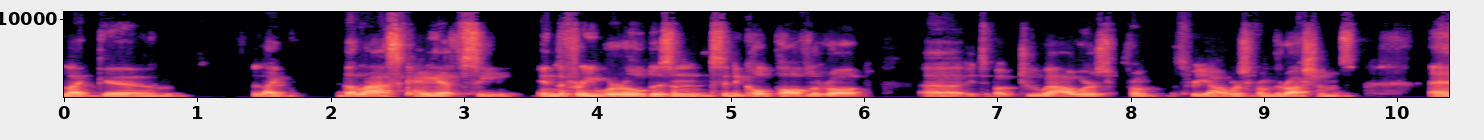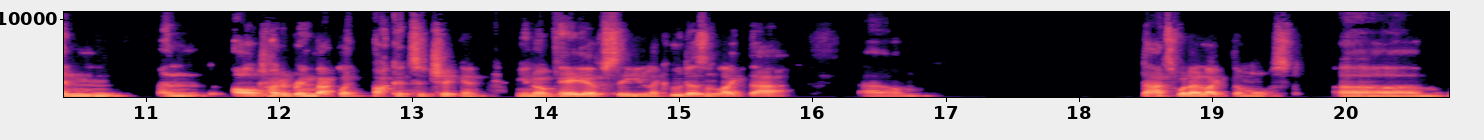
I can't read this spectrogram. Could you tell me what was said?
like um like the last KFC in the free world is in a city called Pavlograd. Uh, it's about two hours from three hours from the Russians, and and I'll try to bring back like buckets of chicken. You know, KFC. Like who doesn't like that? Um, that's what I like the most. Um,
